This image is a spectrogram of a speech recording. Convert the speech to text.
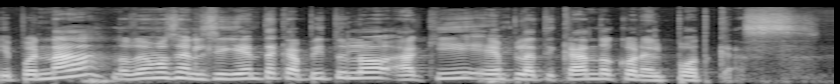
Y pues nada, nos vemos en el siguiente capítulo aquí en Platicando con el Podcast.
